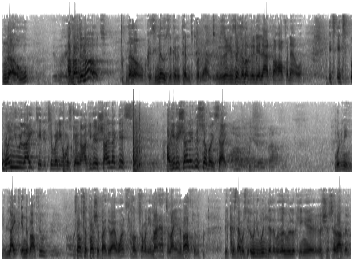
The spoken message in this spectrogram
No. Avadonot. No, because he knows they're going to attempt to put it out. So he's not going to be allowed for half an hour. It's, it's, when you light it, it's already almost going, I'll give you a shy like this. I'll give you a shy like this, so by side. What do you mean? You light in the bathroom? It's not so pressure, by the way. I once told someone you might have to light in the bathroom because that was the only window that was overlooking uh, Rosh Hashanah.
